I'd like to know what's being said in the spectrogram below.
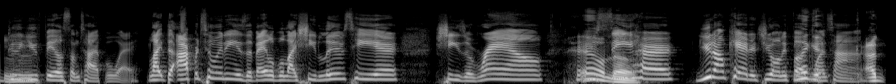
do Mm-hmm. you feel some type of way? Like the opportunity is available, like she lives here, she's around, Hell you see her, you don't care that you only fuck Nigga, one time. I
